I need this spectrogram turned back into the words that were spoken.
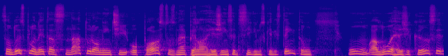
são dois planetas naturalmente opostos, né, pela regência de signos que eles têm. Então, um, a Lua rege Câncer,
